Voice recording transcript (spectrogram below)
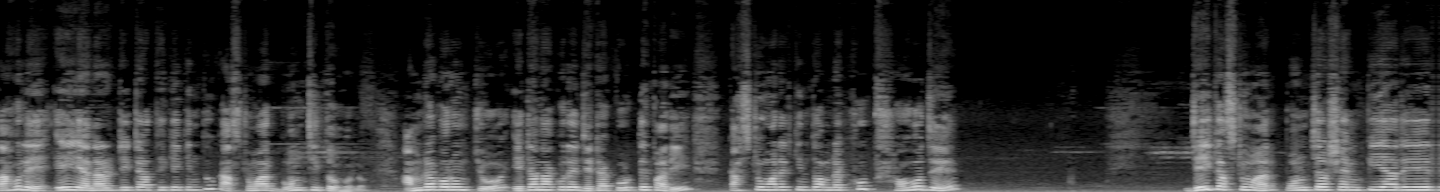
তাহলে এই এনার্জিটা থেকে কিন্তু কাস্টমার বঞ্চিত হলো। আমরা বরঞ্চ এটা না করে যেটা করতে পারি, কাস্টমারের কিন্তু আমরা খুব সহজে যেই কাস্টমার পঞ্চাশ অ্যাম্পিয়ারের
